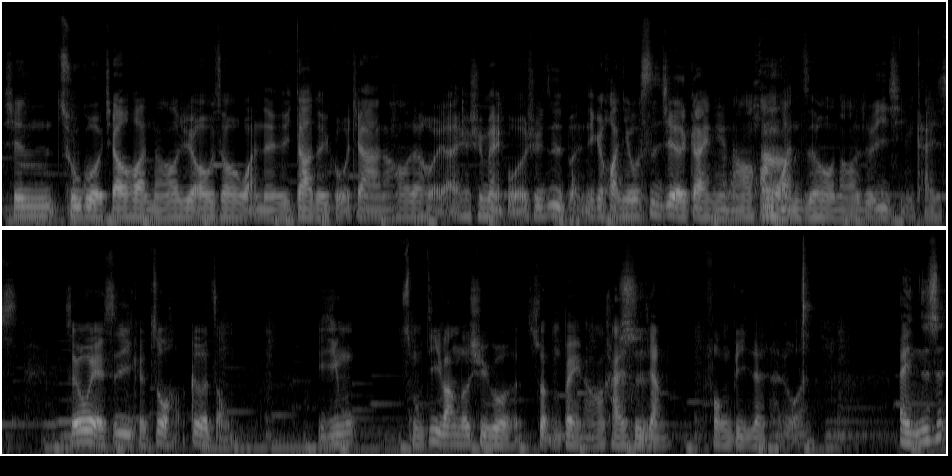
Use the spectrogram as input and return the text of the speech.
先出国交换，然后去欧洲玩了一大堆国家，然后再回来去美国、去日本，一个环游世界的概念。然后环完之后，然后就疫情开始，所以我也是一个做好各种已经什么地方都去过的准备，然后开始这样封闭在台湾。哎、欸，你这是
